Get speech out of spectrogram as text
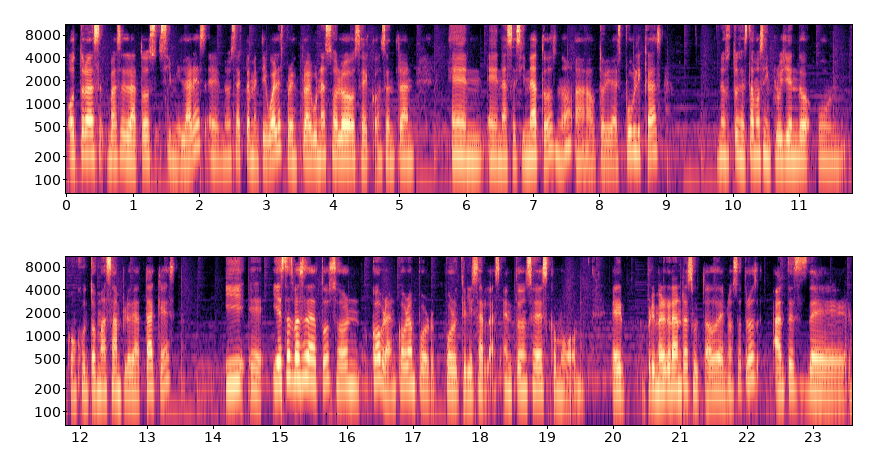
otras bases de datos similares, eh, no exactamente iguales, por ejemplo, algunas solo se concentran en, asesinatos ¿no? a autoridades públicas. Nosotros estamos incluyendo un conjunto más amplio de ataques y, eh, y, estas bases de datos son, cobran, cobran por, por utilizarlas. Entonces, como el primer gran resultado de nosotros, antes de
